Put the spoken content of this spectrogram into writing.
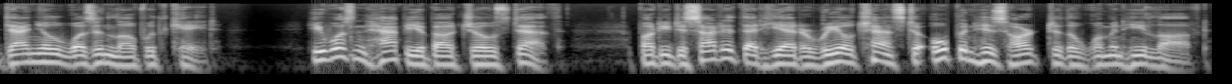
Daniel was in love with Kate. He wasn't happy about Joe's death, but he decided that he had a real chance to open his heart to the woman he loved.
